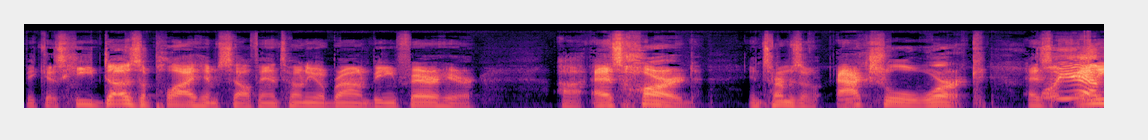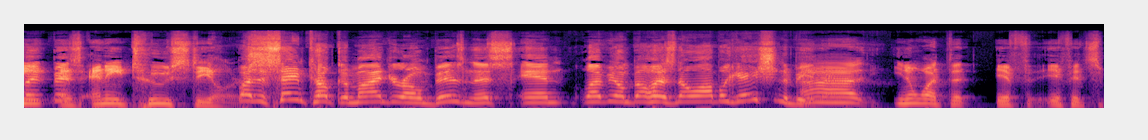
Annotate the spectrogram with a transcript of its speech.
because he does apply himself, Antonio Brown, being fair here, uh, as hard in terms of actual work as Well, yeah, any but- but- as any two Steelers. By the same token, mind your own business, and Le'Veon Bell has no obligation to be there. uh, you know what? That if if it's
